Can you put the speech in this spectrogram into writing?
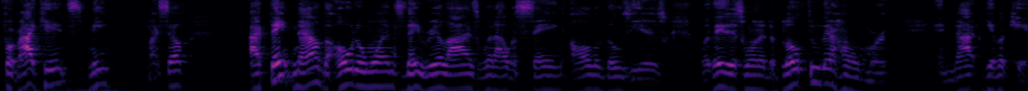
for my kids, me, myself, I think now the older ones, they realize what I was saying all of those years where they just wanted to blow through their homework and not give a care.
